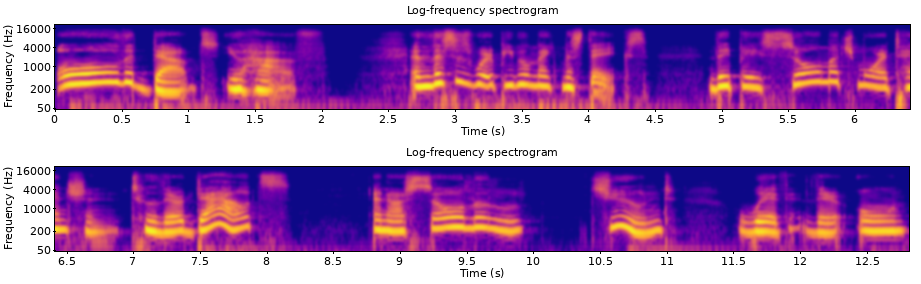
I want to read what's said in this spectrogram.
all the doubts you have. And this is where people make mistakes. They pay so much more attention to their doubts and are so little tuned with their own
